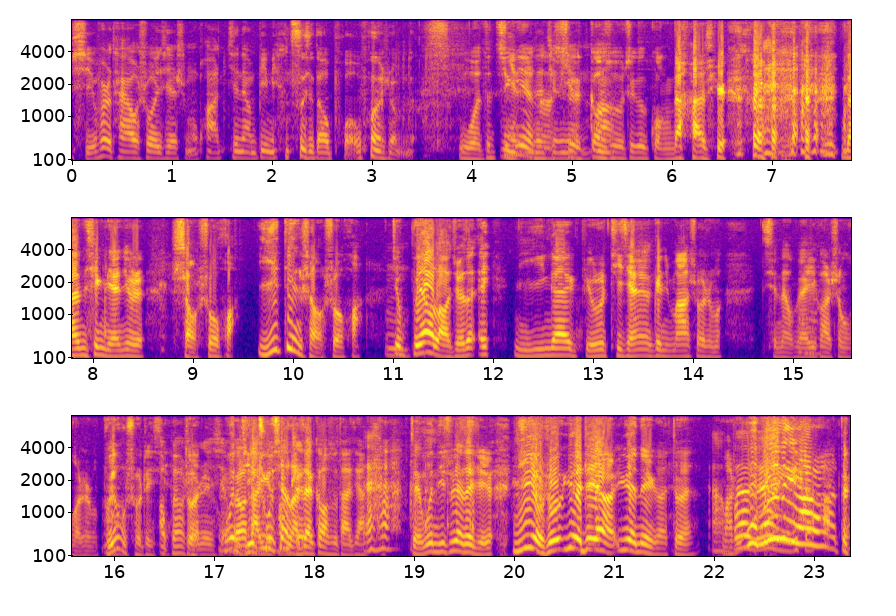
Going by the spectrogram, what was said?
媳妇儿她要说一些什么话，尽量避免刺激到婆婆什么的。我的经验呢是告诉这个广大这个 男青年，就是少说话。一定少说话，就不要老觉得哎，你应该比如提前要跟你妈说什么，现在我们要一块生活什么，不用说这些，不要说这些。问题出现了再告诉大家，对，问题出现再解决。你有时候越这样越那个，对，我没那样啊，对，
